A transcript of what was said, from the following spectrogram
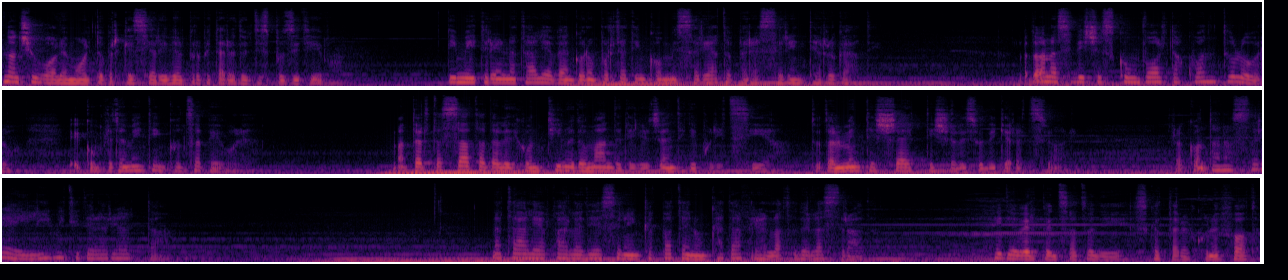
Non ci vuole molto perché si arrivi al proprietario del dispositivo. Dimitri e Natalia vengono portati in commissariato per essere interrogati. La donna si dice sconvolta quanto loro e completamente inconsapevole. Ma tartassata dalle continue domande degli agenti di polizia, totalmente scettici alle sue dichiarazioni, racconta una storia ai limiti della realtà. Natalia parla di essere incappata in un cadavere al lato della strada e di aver pensato di scattare alcune foto.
